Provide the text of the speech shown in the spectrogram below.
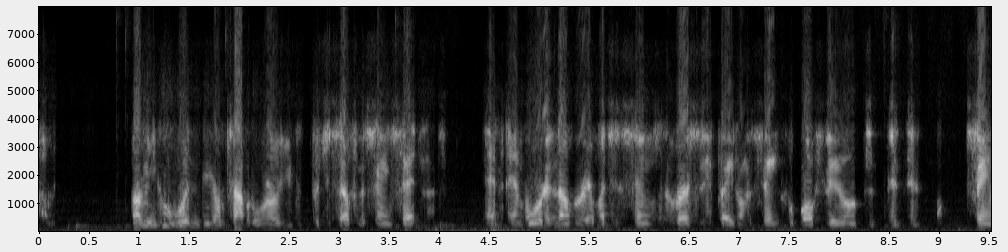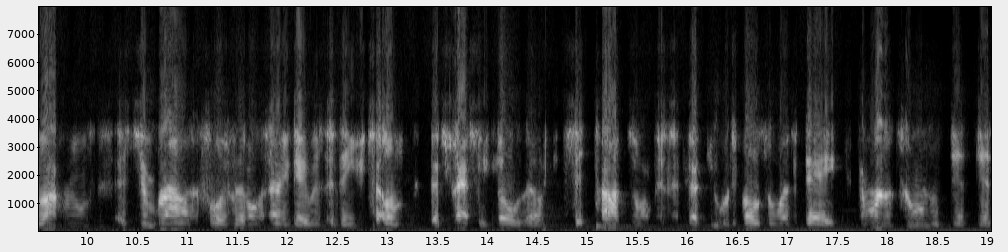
um, I mean, who wouldn't be on top of the world? You can put yourself in the same sentence and, and wore the number and went to the same university and played on the same football field and, and same locker rooms as Jim Brown and Floyd Little and Ernie Davis, and then you tell them that you actually know them, you sit and talk to them, and that you were to go somewhere today and run into them in, in,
